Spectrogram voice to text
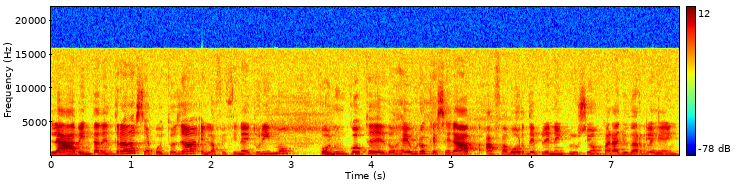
La venta de entradas se ha puesto ya en la oficina de turismo con un coste de 2 euros que será a favor de plena inclusión para ayudarles en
